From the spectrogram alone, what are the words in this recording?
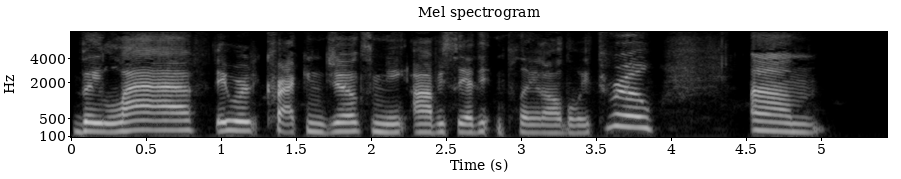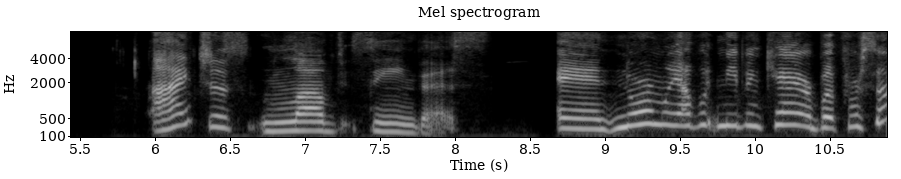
they laugh, they were cracking jokes. I mean, obviously I didn't play it all the way through. Um, I just loved seeing this. And normally I wouldn't even care, but for some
